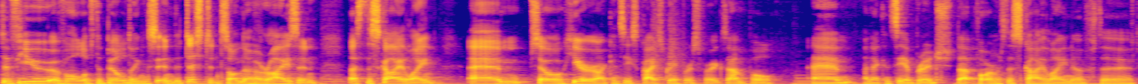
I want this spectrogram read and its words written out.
the view of all of the buildings in the distance on the horizon. That's the skyline. Um, so here I can see skyscrapers, for example, um, and I can see a bridge. That forms the skyline of the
